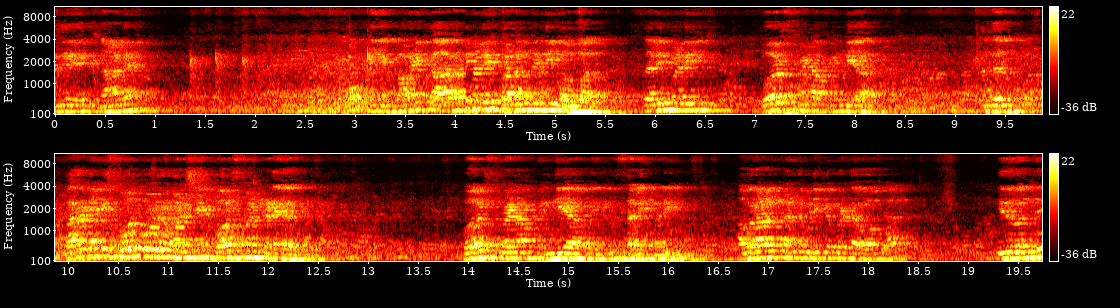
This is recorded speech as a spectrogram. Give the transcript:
இது நானு நீங்க கவனிக்க ஆரம்பிமலை பழந்தினி வவ்வால் தலிமலை பேர்ட்ஸ் மேன் ஆஃப் இந்தியா அந்த பறவைக்கு சோல் போடுற மனுஷன் பேர்ட்ஸ்மேன் கிடையாது. பேர்ட்ஸ் மேன் ஆஃப் இந்தியா அப்படிங்கிறது சலிமலி அவரால் கண்டுபிடிக்கப்பட்ட வவ்வால் இது வந்து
